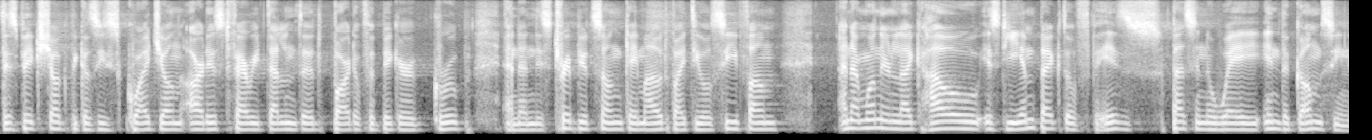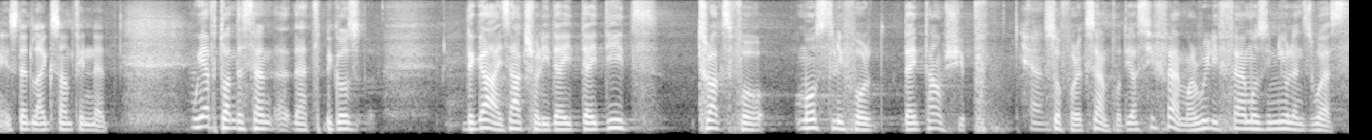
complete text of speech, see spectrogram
this big shock because he's quite young artist, very talented, part of a bigger group, and then this tribute song came out by TLC fam. And I'm wondering, like, how is the impact of his passing away in the Gqom scene? Is that like something that we have to understand uh, that because the guys actually they, they did tracks for mostly for the township Yeah. So, for example, the ACFM are really famous in Newlands West.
